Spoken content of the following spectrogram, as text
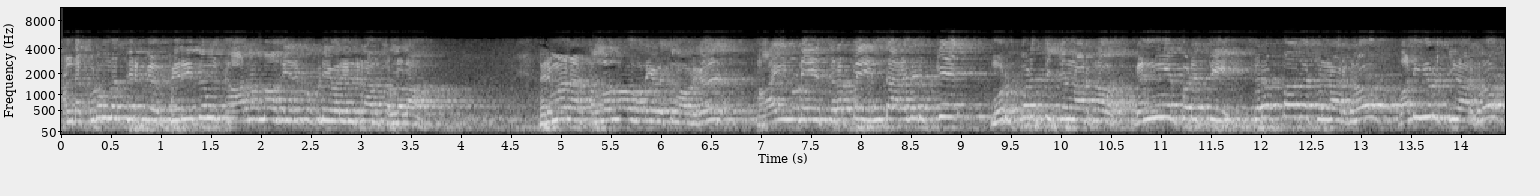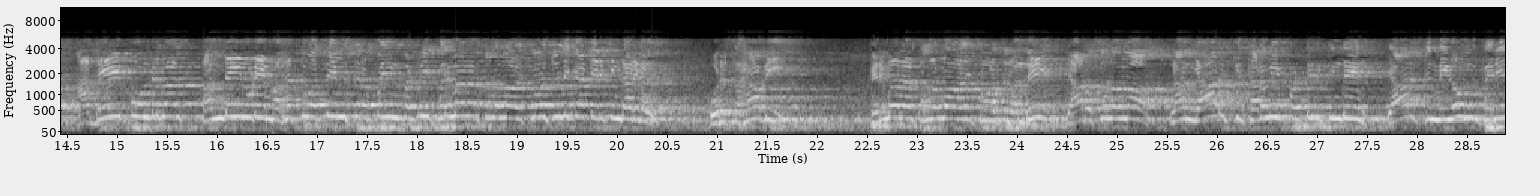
அந்த குடும்பத்திற்கு பெரிதும் காரணமாக இருக்கக்கூடியவர் என்று நாம் சொல்லலாம். பெருமானார் ஸல்லல்லாஹு அலைஹி வஸல்லம் அவர்கள் தாயினுடைய சிறப்பை எந்த அளவிற்கு முற்படுத்தி சொன்னார்களோ கண்ணியப்படுத்தி சிறப்பாக சொன்னார்களோ வலியுறுத்தினார்களோ அதே போன்றுதான் தந்தையினுடைய மகத்துவத்தையும் சிறப்பையும் பற்றி பெருமானார் சல்லா அலிஸ்லாம் சொல்லி காட்டியிருக்கின்றார்கள். ஒரு சஹாபி பெருமானார் சல்லா அலிஸ்லாமத்தில் வந்து யார் சொல்லலாம் நான் யாருக்கு கடமைப்பட்டிருக்கின்றேன்? யாருக்கு மிகவும் பெரிய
